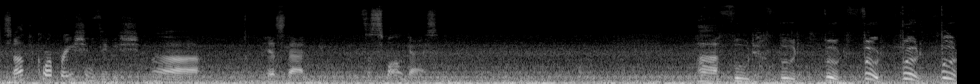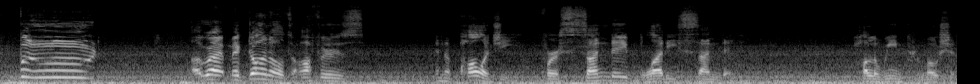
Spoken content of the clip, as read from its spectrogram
It's not the corporations you'd be uh, pissed at, it's the small guys. Ah, food, food, food, food, food, food, food! All right, McDonald's offers an apology for Sunday Bloody Sunday Halloween promotion.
